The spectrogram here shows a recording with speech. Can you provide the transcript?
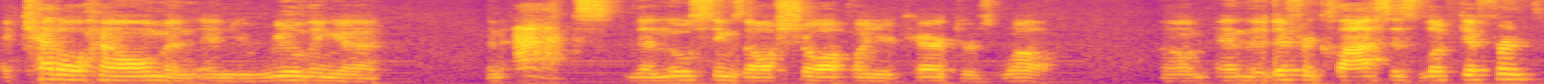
a kettle helm, and, and you're wielding a an axe, then those things all show up on your character as well. Um, and the different classes look different.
